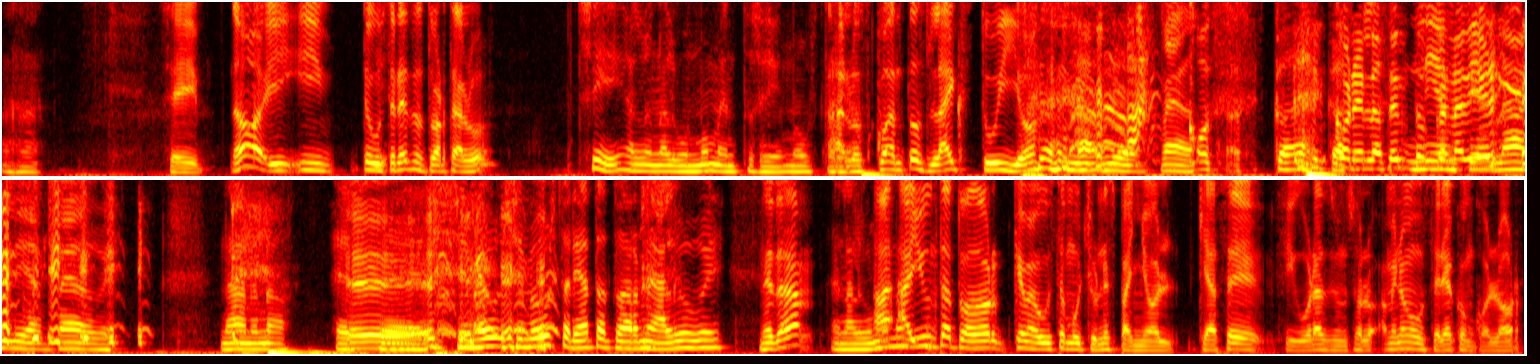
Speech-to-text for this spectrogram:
Ajá. Sí. No, y, y ¿te gustaría tatuarte algo? Sí, en algún momento sí me gustaría. ¿A los cuantos likes tú y yo? no, ni de pedo. Cosas. Con, Con el acento canadiense. pie, No, ni de pedo, güey. No, no, no. Este, Eh. sí, me, sí me gustaría tatuarme algo, güey. ¿Neta? En algún Ah, hay un tatuador que me gusta mucho, un español, que hace figuras de un solo... A mí no me gustaría con color,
